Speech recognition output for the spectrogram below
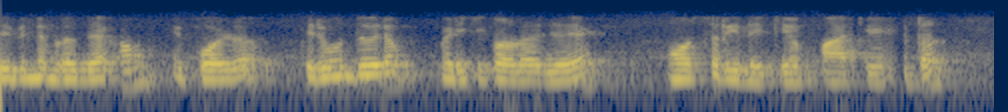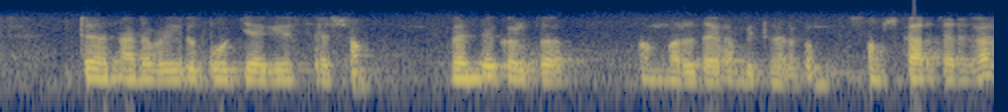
ലിബിന്റെ മൃതദേഹം ഇപ്പോൾ തിരുവനന്തപുരം മെഡിക്കൽ കോളേജിലെ മോർച്ചറിയിലേക്ക് മാറ്റിയിട്ടുണ്ട്. മറ്റ് നടപടികൾ പൂർത്തിയാക്കിയ ശേഷം ബന്ധുക്കൾക്ക് മൃതദേഹം വിട്ടു നൽകും സംസ്കാര ചടങ്ങുകൾ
